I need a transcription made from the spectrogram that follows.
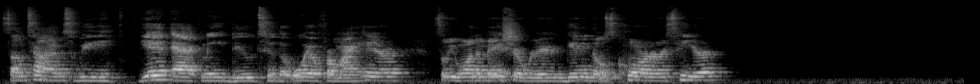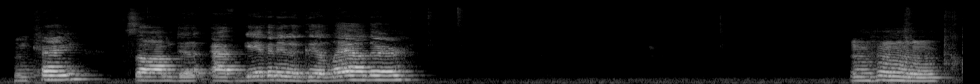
sometimes we get acne due to the oil from our hair. So we want to make sure we're getting those corners here. Okay, so I'm I've given it a good lather. Mm-hmm.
